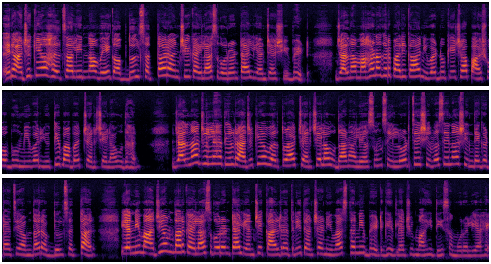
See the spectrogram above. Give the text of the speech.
राजकीय हालचालींना वेग अब्दुल सत्तारांची कैलास गोरंट्याल यांच्याशी भेट. जालना महानगरपालिका निवडणुकीच्या पार्श्वभूमीवर युतीबाबत चर्चेला उधाण. जालना जिल्ह्यातील राजकीय वर्तुळात चर्चेला उधाण आले असून सिल्लोडचे शिवसेना शिंदे गटाचे आमदार अब्दुल सत्तार यांनी माजी आमदार कैलास गोरंट्याल यांची काल रात्री त्यांच्या निवासस्थानी भेट घेतल्याची माहिती समोर आली आहे.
